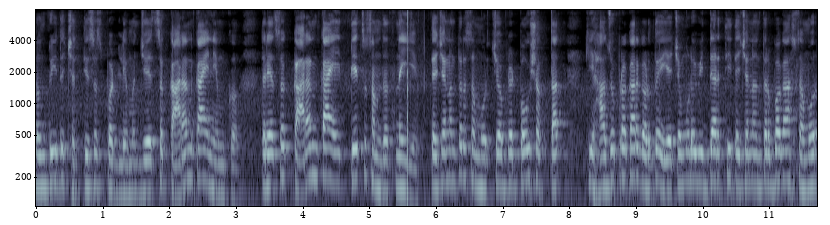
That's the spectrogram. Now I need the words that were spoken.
परंतु इथं छत्तीसच पडले. म्हणजे याचं कारण काय नेमकं? तर याचं कारण काय आहे तेच समजत नाही आहे त्याच्यानंतर समोरची अपडेट पाहू शकतात की हा जो प्रकार घडतो आहे याच्यामुळे विद्यार्थी त्याच्यानंतर बघा समोर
